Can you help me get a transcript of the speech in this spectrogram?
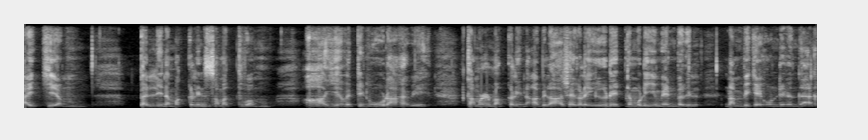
ஐக்கியம் பல்லின மக்களின் சமத்துவம் ஆகியவற்றின் ஊடாகவே தமிழ் மக்களின் அபிலாஷைகளை ஈடேற்ற முடியும் என்பதில் நம்பிக்கை கொண்டிருந்தார்.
